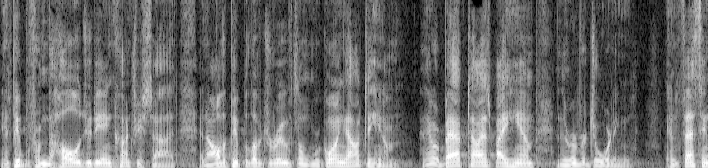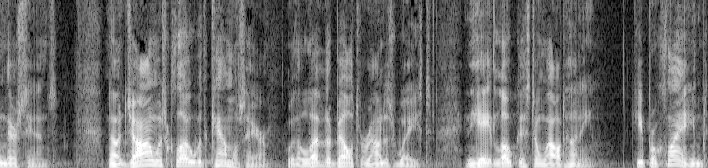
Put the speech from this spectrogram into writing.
And people from the whole Judean countryside and all the people of Jerusalem were going out to him, and they were baptized by him in the river Jordan, confessing their sins. Now John was clothed with camel's hair, with a leather belt around his waist, and he ate locust and wild honey. He proclaimed,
